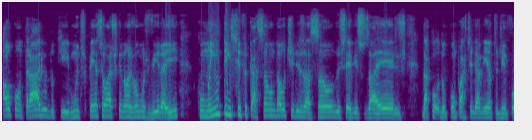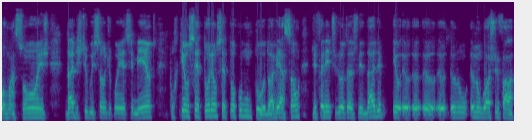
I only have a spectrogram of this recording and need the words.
ao contrário do que muitos pensam, eu acho que nós vamos vir aí com uma intensificação da utilização dos serviços aéreos, da, do compartilhamento de informações, da distribuição de conhecimento, porque o setor é um setor como um todo. A aviação, diferente de outras atividades, eu, eu, eu, eu, não, eu não gosto de falar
